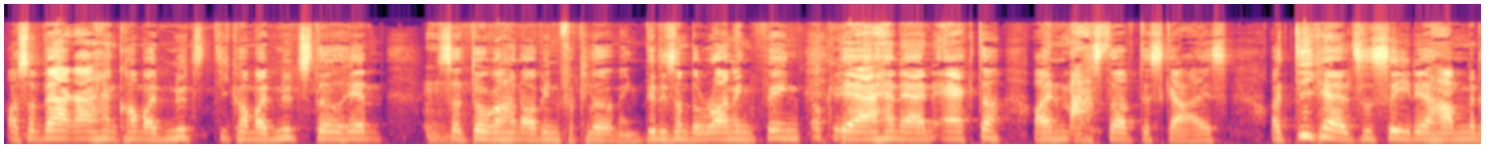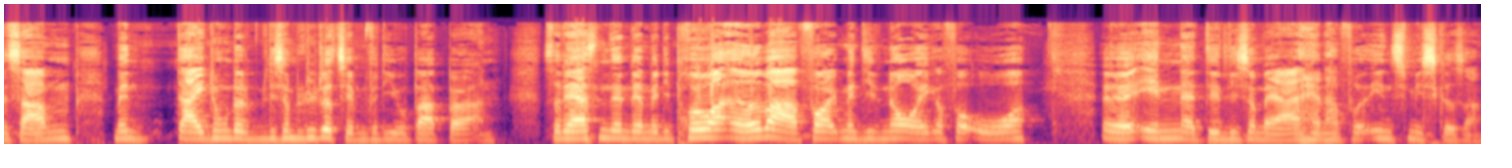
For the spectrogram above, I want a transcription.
Og så hver gang han kommer et nyt, de kommer et nyt sted hen, så dukker han op i en forklædning. Det er ligesom the running thing. Okay. Det er, at han er en actor og en master of disguise. Og de kan altid se det ham med det samme, men der er ikke nogen, der ligesom lytter til dem, for de er jo bare børn. Så det er sådan den der med, de prøver at advare folk, men de når ikke at få ord, øh, inden at det ligesom er, at han har fået indsmisket sig.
